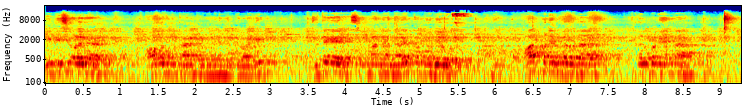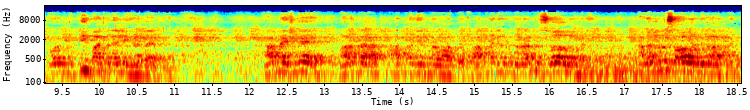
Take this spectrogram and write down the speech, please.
ಈ ದಿಶೆಯೊಳಗೆ ಆ ಒಂದು ಕಾರ್ಯಕ್ರಮದ ನಿಮಿತ್ತವಾಗಿ ಜೊತೆಗೆ ಸನ್ಮಾನ್ಯ ನರೇಂದ್ರ ಮೋದಿಯವರು ಆತ್ಮನಿರ್ಭರದ ಕಲ್ಪನೆಯನ್ನು ಅವರ ಪ್ರತಿ ಮಾತಿನಲ್ಲಿ ಹೇಳ್ತಾ ಇರ್ತಾರೆ. ಕಾರಣ ಇಷ್ಟೇ, ಭಾರತ ಆತ್ಮನಿರ್ಭರವಾಗಬೇಕು. ಆತ್ಮನಿರ್ಭರ ಅಂದರೆ ಸ್ವಾವಲಂಬನೆ. ನಾವೆಲ್ಲರೂ ಸ್ವಾವಲಂಬಿಗಳಾಗಬೇಕು.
